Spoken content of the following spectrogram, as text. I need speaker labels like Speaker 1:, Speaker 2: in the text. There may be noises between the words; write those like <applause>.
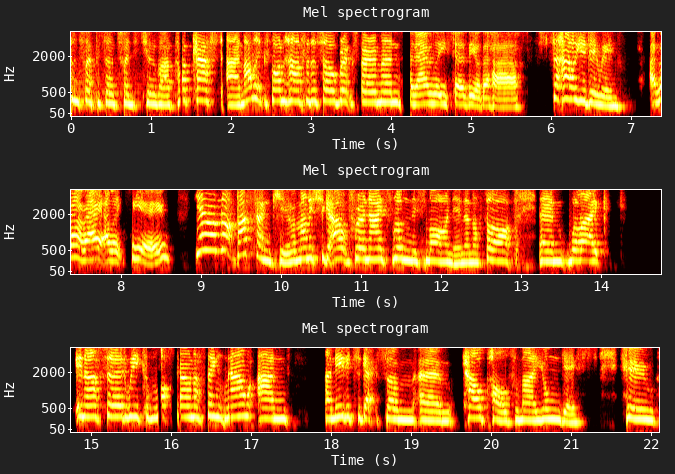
Speaker 1: welcome to episode 22 of our podcast. I'm Alex, one half of the Sober Experiment.
Speaker 2: And I'm Lisa, the other half.
Speaker 1: So, how are you doing?
Speaker 2: I'm all right, Alex. Are you?
Speaker 1: Yeah, I'm not bad, thank you. I managed to get out for a nice run this morning, and I thought um, we're like in our third week of lockdown, I think now, and I needed to get some um, Calpol for my youngest, who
